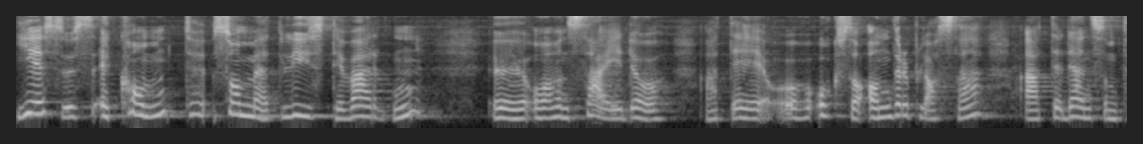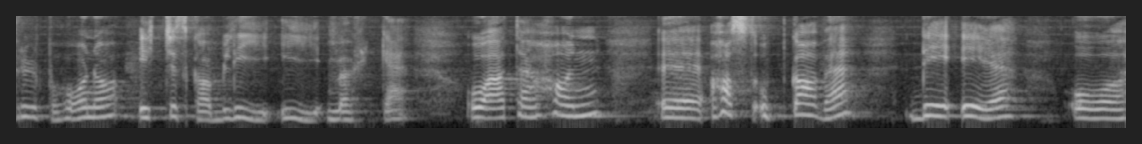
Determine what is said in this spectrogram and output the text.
Jesus er kommet som et lys til verden. Eh, og han sier da at det er også andre plasser at den som tror på Håna, ikke skal bli i mørket. Og at han, eh, hans oppgave, det er å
